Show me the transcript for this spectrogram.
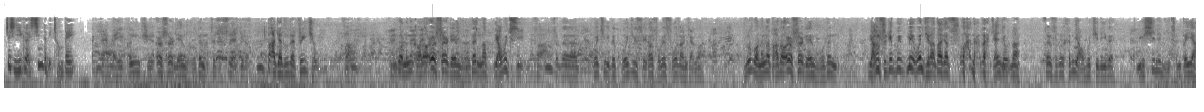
这是一个新的里程碑。”每公顷二十二点五吨，这是世界纪录，大家都在追求，是吧？如果能够搞到二十二点五吨，那了不起，是吧？这个国际的国际水稻所的所长讲过，如果能够达到二十二点五吨，粮食就没没有问题了，大家吃饭了，在全球，那这是不是很了不起的一个？一个新的里程碑呀！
